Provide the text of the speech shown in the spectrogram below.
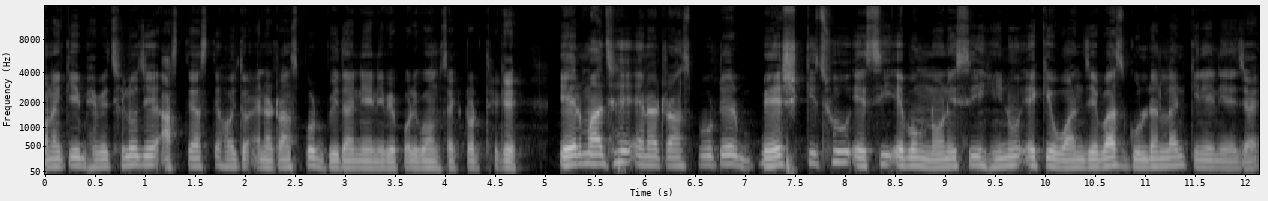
অনেকেই ভেবেছিল যে আস্তে আস্তে হয়তো এনা ট্রান্সপোর্ট বিদায় নিয়ে নেবে পরিবহন সেক্টর থেকে। এর মাঝে এনা ট্রান্সপোর্টের বেশ কিছু এসি এবং নন এসি হিনু AK one J bus golden line কিনে নিয়ে যায়।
